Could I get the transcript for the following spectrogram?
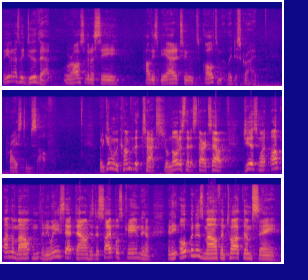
But even as we do that, we're also going to see how these Beatitudes ultimately describe Christ Himself. But again, when we come to the text, you'll notice that it starts out Jesus went up on the mountain, and when he sat down, his disciples came to him, and he opened his mouth and taught them, saying,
